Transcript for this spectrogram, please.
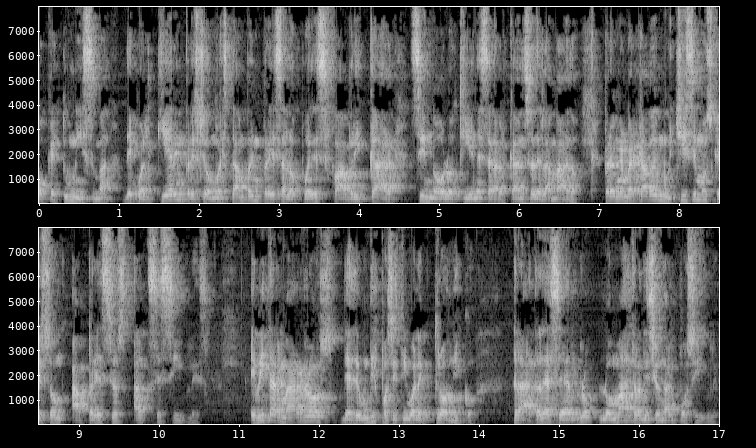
o que tú misma de cualquier impresión o estampa impresa lo puedes fabricar si no lo tienes al alcance de la mano. Pero en el mercado hay muchísimos que son a precios accesibles. Evita armarlos desde un dispositivo electrónico. Trata de hacerlo lo más tradicional posible.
